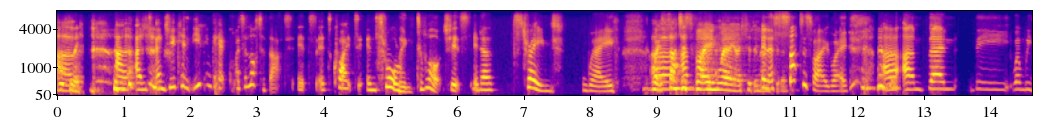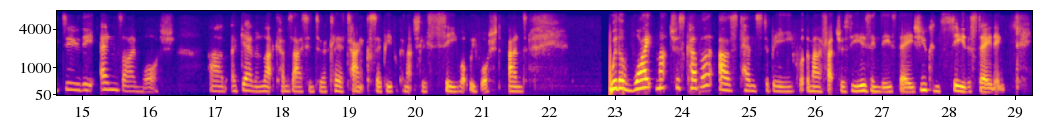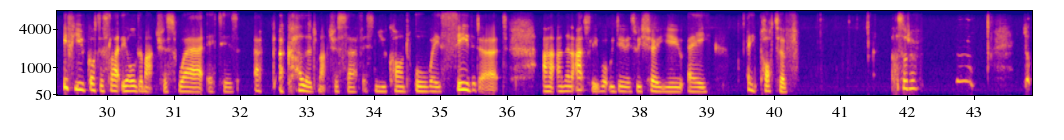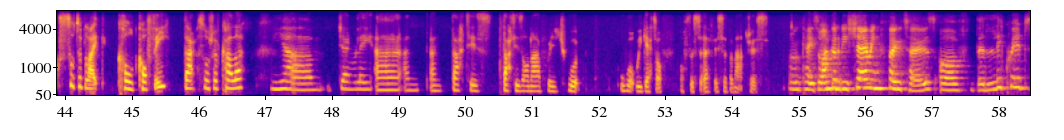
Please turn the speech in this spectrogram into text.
Um, and, and, and you can you can get quite a lot of that. It's it's quite enthralling to watch. It's in a strange way, quite uh, satisfying and, way, I should imagine. In a satisfying way, uh, and then the when we do the enzyme wash. Um, again, and that comes out into a clear tank so people can actually see what we've washed. And with a white mattress cover, as tends to be what the manufacturers are using these days, you can see the staining. If you've got a slightly older mattress where it is a, a coloured mattress surface and you can't always see the dirt, uh, and then actually what we do is we show you a a pot of a sort of mm, looks sort of like cold coffee, that sort of colour. Yeah. Um, generally, uh, and and that is that is on average what what we get off off the surface of a mattress. Okay, so I'm going to be sharing photos of the liquid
